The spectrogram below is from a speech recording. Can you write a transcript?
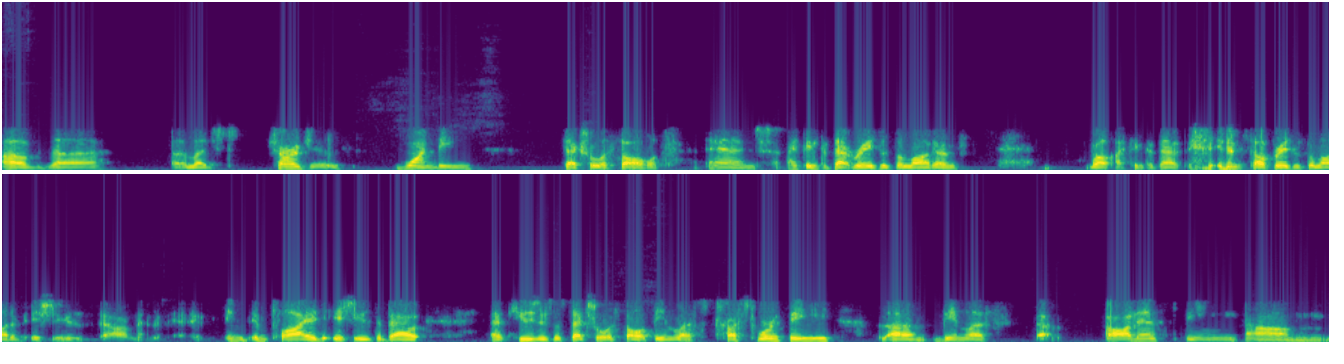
of the alleged charges, one being sexual assault. And I think that that raises a lot of well, I think that that in itself raises a lot of issues, um, in, implied issues about accusers of sexual assault being less trustworthy, um, being less uh, honest, being um,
